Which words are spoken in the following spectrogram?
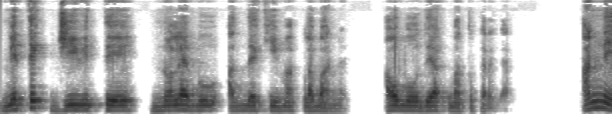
මෙතෙක් ජීවිතේ නොලැබූ අත්දැකීමක් ලබන්නට. අවබෝධයක් මතු කරගන්න. අන්නේ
